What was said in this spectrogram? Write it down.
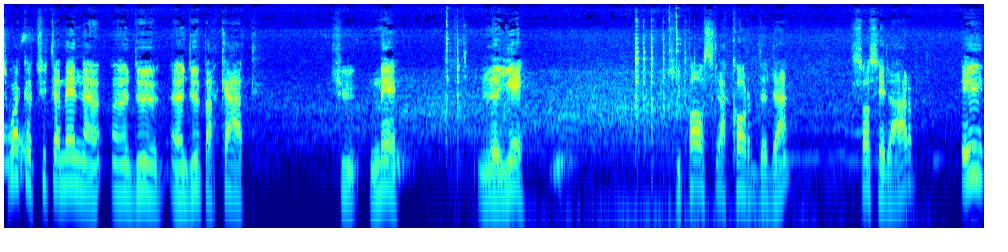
Soit que tu t'amènes un 2, un 2 par 4, tu mets le yé, tu passes la corde dedans, ça c'est l'arbre, et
